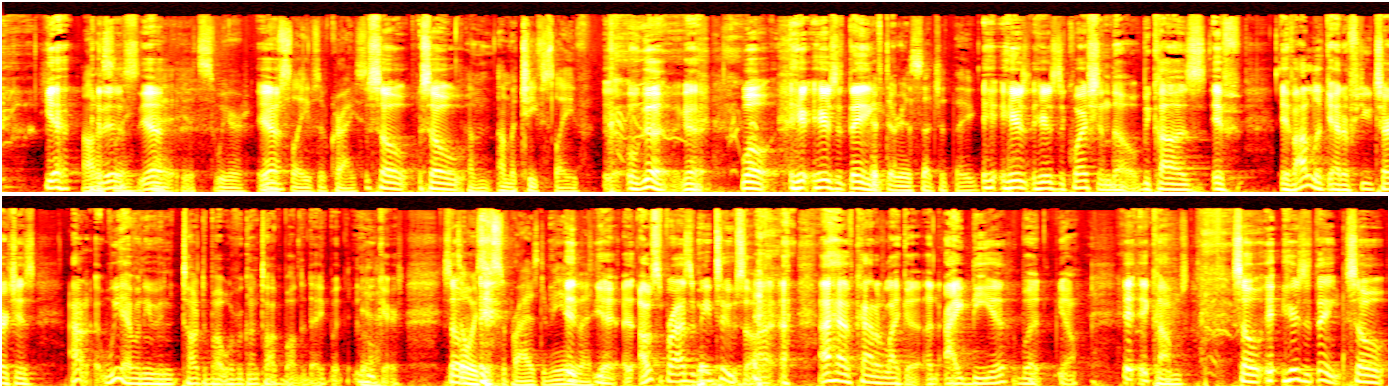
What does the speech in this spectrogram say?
yeah, Honestly, it is. Yeah. It's we're, Yeah. we're slaves of Christ. So, so, I'm, I'm a chief slave, well, good, good. Well, here, here's the thing. if there is such a thing. Here's here's the question though because if if I look at a few churches I, we haven't even talked about what we're going to talk about today but who cares so It's always a surprise to me, it- anyway. yeah I'm surprised to me too so I, I have kind of like a, an idea but you know it, it comes so it, here's the thing so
